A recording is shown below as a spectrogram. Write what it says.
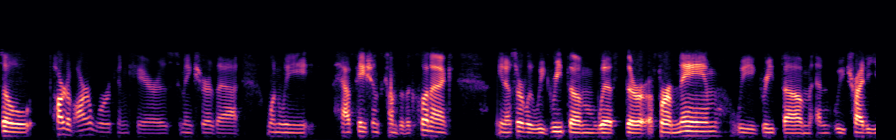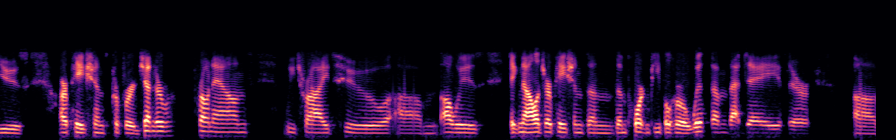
So part of our work in care is to make sure that when we have patients come to the clinic, you know, certainly we greet them with their affirmed name, we greet them and we try to use our patients' preferred gender pronouns. We try to um, always acknowledge our patients and the important people who are with them that day, if they're uh,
